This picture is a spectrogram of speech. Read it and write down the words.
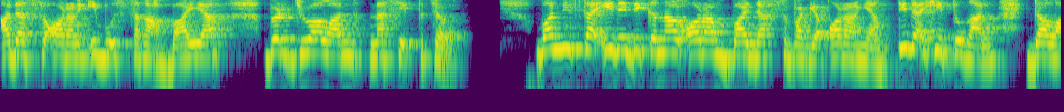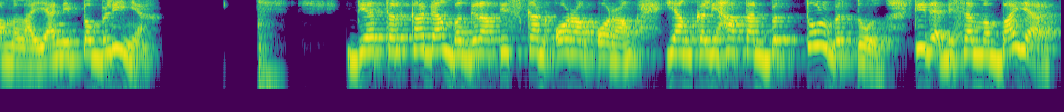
Ada seorang ibu setengah baya berjualan nasi pecel. Wanita ini dikenal orang banyak sebagai orang yang tidak hitungan dalam melayani pembelinya. Dia terkadang menggratiskan orang-orang yang kelihatan betul-betul tidak bisa membayar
